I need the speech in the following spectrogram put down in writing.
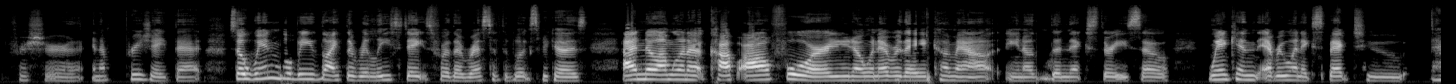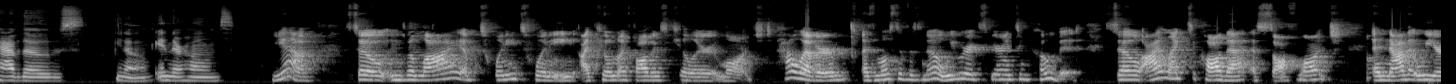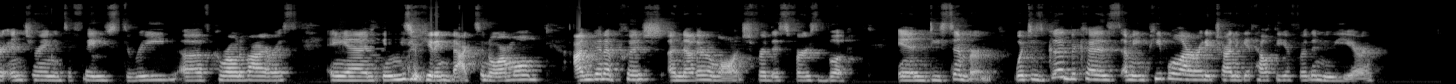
For sure. And I appreciate that. So when will be like the release dates for the rest of the books? Because I know I'm going to cop all four, you know, whenever they come out, you know, the next three. So when can everyone expect to have those, you know, in their homes? Yeah. So in July of 2020, I Killed My Father's Killer launched. However, as most of us know, we were experiencing COVID. So I like to call that a soft launch. And now that we are entering into phase three of coronavirus and things are getting back to normal, I'm going to push another launch for this first book in December, which is good because, I mean, people are already trying to get healthier for the new year.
